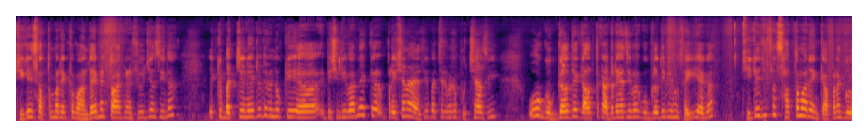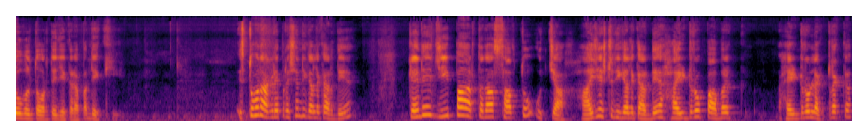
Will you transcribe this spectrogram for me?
ਠੀਕ ਹੈ ਜੀ, ਸੱਤਵਾਂ ਰੈਂਕ ਬਣਦਾ ਹੈ। ਮੈਂ ਤਾਂ ਕਨਫਿਊਜ਼ਨ ਸੀ ਨਾ। ਇੱਕ ਬੱਚੇ ਨੇ ਇਹਦੇ ਤੇ ਮੈਨੂੰ ਕਿ ਪਿਛਲੀ ਵਾਰ ਨਾ ਇੱਕ ਪ੍ਰਸ਼ਨ ਆਇਆ ਸੀ ਬੱਚੇ ਨੇ ਮੈਨੂੰ ਪੁੱਛਿਆ ਸੀ। ਉਹ ਗੂਗਲ ਤੇ ਗਲਤ ਕੱਢ ਰਿਹਾ ਸੀ ਪਰ ਗੂਗਲ ਤੇ ਵੀ ਹੁਣ ਸਹੀ ਹੈਗਾ। ਠੀਕ ਹੈ ਜੀ ਤਾਂ ਸੱਤਵਾਂ ਰੈਂਕ ਆਪਣਾ ਗਲੋਬਲ ਤੌਰ ਤੇ ਜੇਕਰ ਆਪਾਂ ਦੇਖੀਏ। ਇਸ ਤੋਂ ਬਾਅਦ ਅਗਲੇ ਪ੍ਰਸ਼ਨ ਦੀ ਗੱਲ ਕਰਦੇ ਹਾਂ। ਕਹਿੰਦੇ ਜੀ ਭਾਰਤ ਦਾ ਸਭ ਤੋਂ ਉੱਚਾ ਹਾਈਐਸਟ ਦੀ ਗੱਲ ਕਰਦੇ ਆ hydro power hydroelectric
